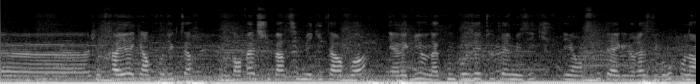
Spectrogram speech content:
euh, j'ai travaillé avec un producteur. Donc en fait je suis partie de mes guitares-voix et avec lui on a composé toute la musique et ensuite avec le reste du groupe on a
